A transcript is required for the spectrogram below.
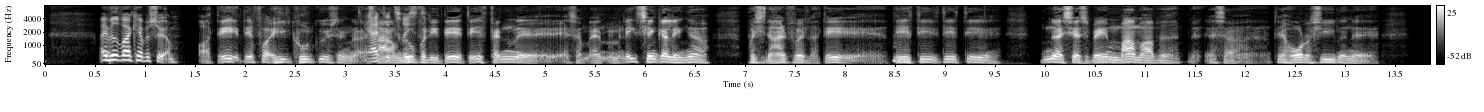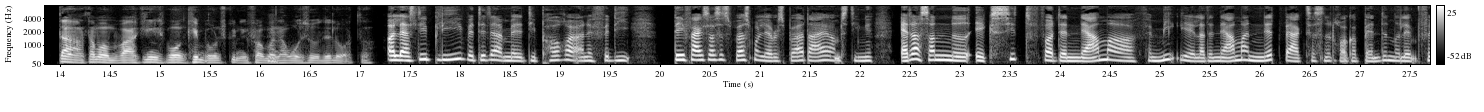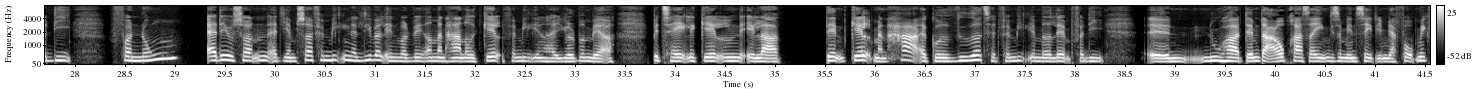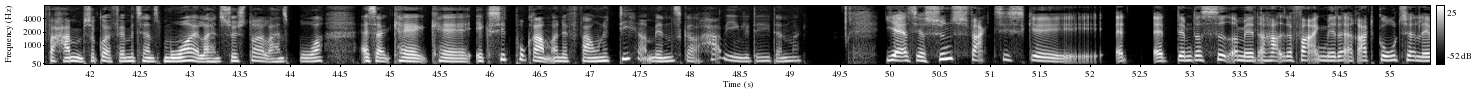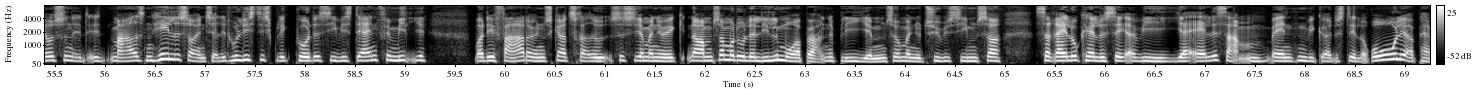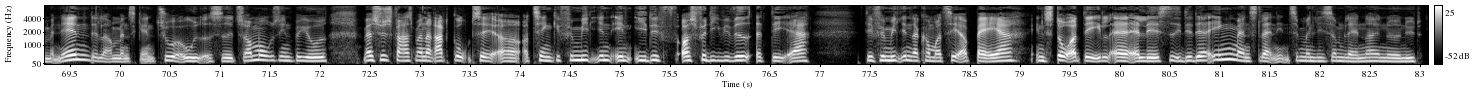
og jeg ved, hvor jeg kan besøge ham. Og det, det får jeg helt kuldgysning, når jeg ja, snakker om nu, fordi det, det er fandme, altså, man, man ikke tænker længere på sine egne forældre. Det, det, det, det, det, når jeg ser tilbage, meget, meget, altså, det er hårdt at sige, men øh, der, der må man bare give ens mor en kæmpe undskyldning for, at man har rodet sig ud af det lort. Der. Og lad os lige blive ved det der med de pårørende, fordi det er faktisk også et spørgsmål, jeg vil spørge dig om, Stine. Er der sådan noget exit for den nærmere familie eller det nærmere netværk til sådan et rock- og bandemedlem? Fordi for nogen er det jo sådan, at jamen, så er familien alligevel involveret. Man har noget gæld, familien har hjulpet med at betale gælden, eller den gæld, man har, er gået videre til et familiemedlem, fordi øh, nu har dem, der afpresser en, ligesom indset, at jeg får dem ikke fra ham, så går jeg fandme til hans mor, eller hans søster, eller hans bror. Altså, kan, kan exit-programmerne fagne de her mennesker? Har vi egentlig det i Danmark? Ja, altså jeg synes faktisk, øh, at at dem, der sidder med det, har lidt erfaring med det, er ret gode til at lave sådan et, et meget sådan helhedsorienteret, lidt holistisk blik på det. At sige, hvis det er en familie, hvor det er far, der ønsker at træde ud, så siger man jo ikke, Nå, men så må du lade lillemor og børnene blive hjemme. Så må man jo typisk sige, så, så relokaliserer vi jer alle sammen, hvad enten vi gør det stille og roligt og permanent, eller om man skal en tur ud og sidde i et sommerhus i en periode. Men jeg synes faktisk, man er ret god til at, at tænke familien ind i det, også fordi vi ved, at det er det er familien, der kommer til at bære en stor del af, af læsset i det der ingenmandsland, indtil man ligesom lander i noget nyt.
